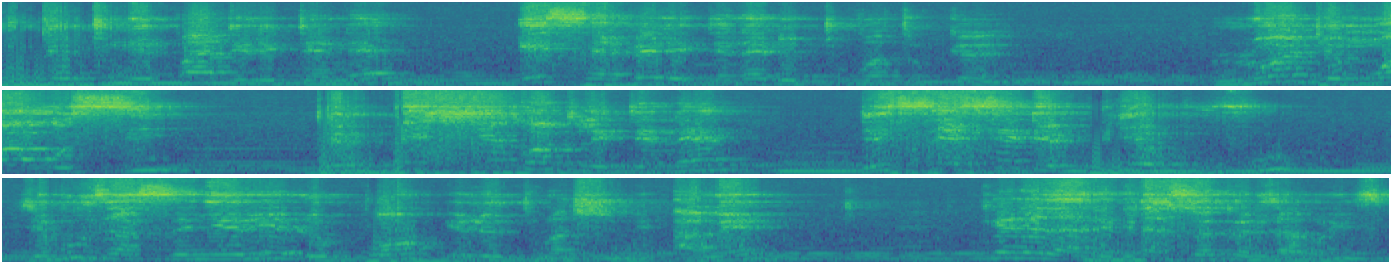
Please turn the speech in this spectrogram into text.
vous détournez pas de l'éternel et servez l'éternel de tout votre cœur. Loin de moi aussi de pécher contre l'éternel, de cesser de prier pour vous. Je vous enseignerai le bon et le droit chemin. Amen. Quelle est la révélation que nous avons ici?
